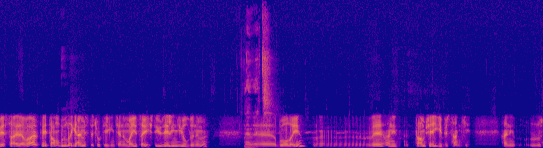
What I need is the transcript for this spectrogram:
vesaire var ve tam bu yıla gelmesi de çok ilginç. Yani Mayıs ayı işte 150. yıl dönümü. Evet. Ee, bu olayın ee, ve hani tam şey gibi sanki hani Rus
